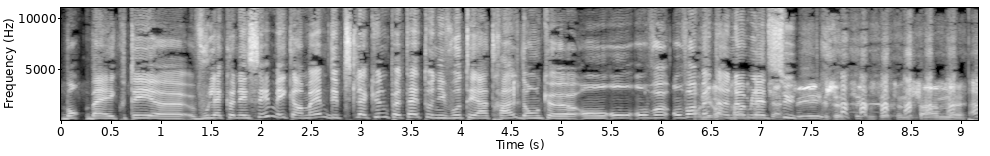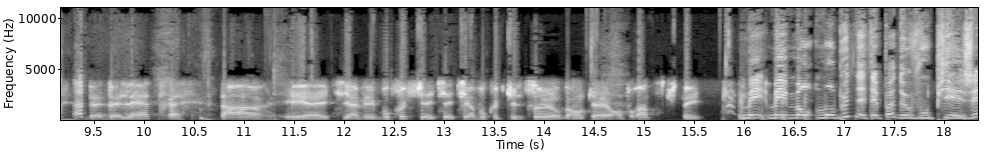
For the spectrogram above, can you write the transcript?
Bon, ben écoutez, euh, vous la connaissez, mais quand même des petites lacunes peut-être au niveau théâtral. Donc, euh, on, on, va on va mettre un homme là-dessus. Je sais que vous êtes une femme de, de lettres, d'art et euh, qui avait beaucoup de, qui, qui, a beaucoup de culture. Donc, on pourra en discuter. mais mais mon, mon but n'était pas de vous piéger,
